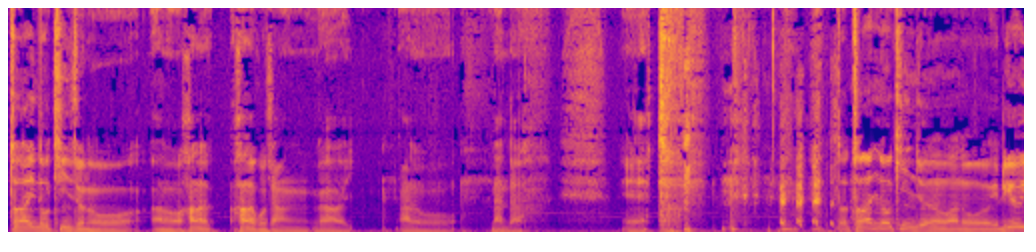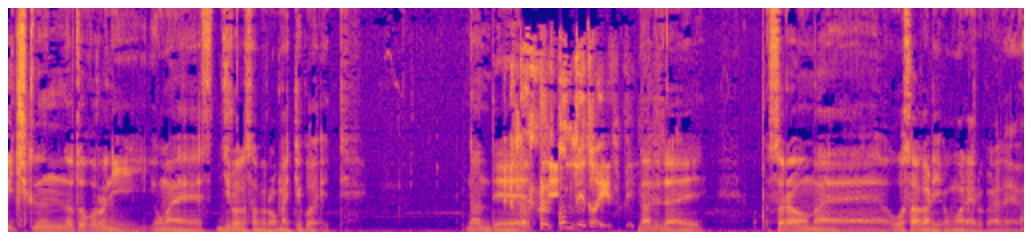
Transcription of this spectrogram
隣の近所の、あの、花、花子ちゃんが、あの、なんだ、えーっと、と隣の近所の、あの、龍一くんのところに、お前、二郎と三郎お前行ってこいって。なんで？なんでだよ。なんでだい？それはお前、お下がりがもらえるからだよ。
